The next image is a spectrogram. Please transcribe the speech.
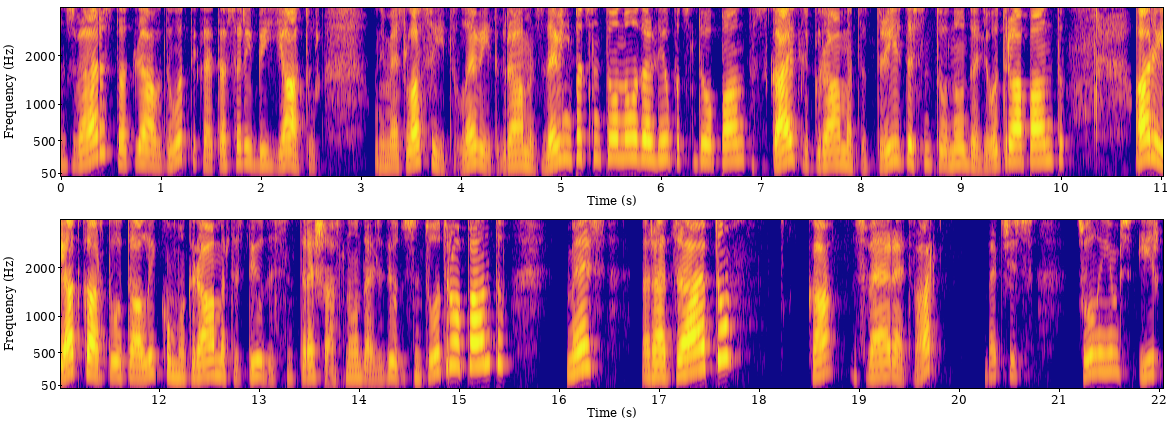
zvērstu atļāva dot, tikai tas arī bija jātur. Un, ja mēs lasītu Levīta grāmatas 19. nodaļu, 12. pantu, skaitļu grāmatu 30. nodaļu, 2. pantu, arī atkārtotā likuma grāmatas 23. nodaļas 22. pantu, mēs redzētu, ka zvērēt var, bet šis solījums ir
